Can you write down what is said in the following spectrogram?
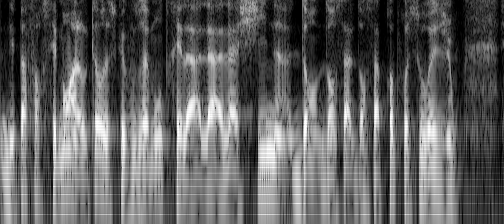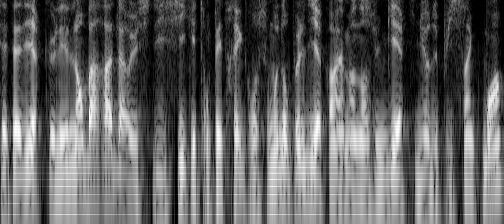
n'est pas forcément à la hauteur de ce que voudrait montrer la, Chine dans, sa, propre sous-région. C'est-à-dire que l'embarras de la Russie d'ici, qui est empêtré, grosso modo, on peut le dire quand même, hein, dans une guerre qui dure depuis cinq mois,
